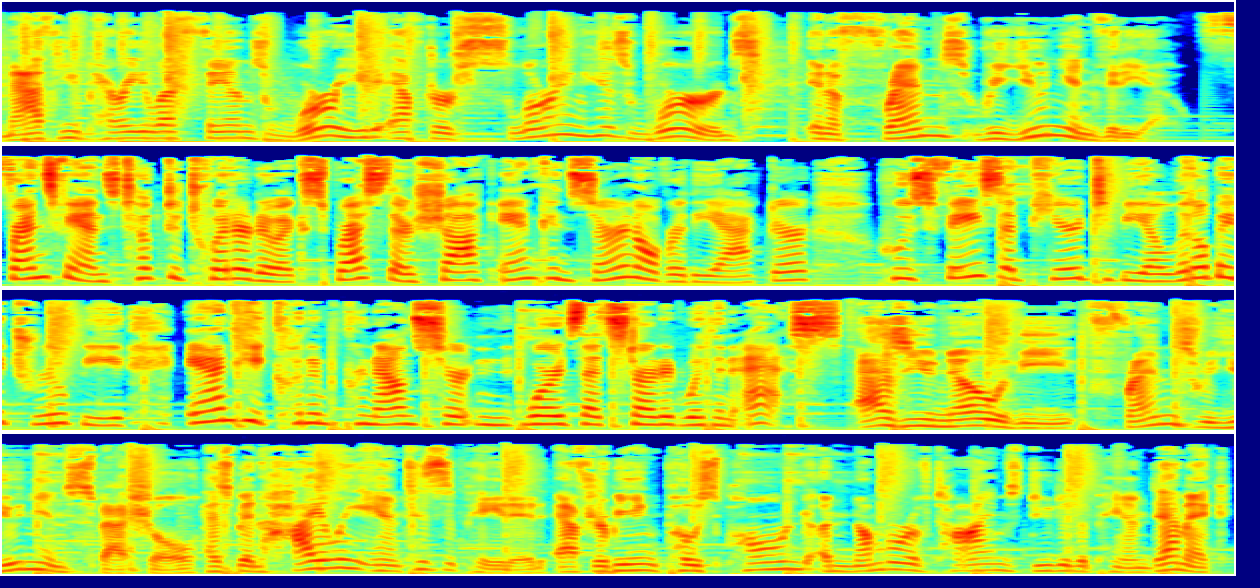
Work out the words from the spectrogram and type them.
Matthew Perry left fans worried after slurring his words in a Friends reunion video. Friends fans took to Twitter to express their shock and concern over the actor, whose face appeared to be a little bit droopy and he couldn't pronounce certain words that started with an S. As you know, the Friends reunion special has been highly anticipated after being postponed a number of times due to the pandemic.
